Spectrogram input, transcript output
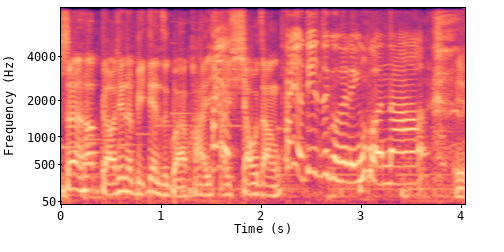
虽然它表现的比电子股还还还嚣张，它有电子股的灵魂呐。因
